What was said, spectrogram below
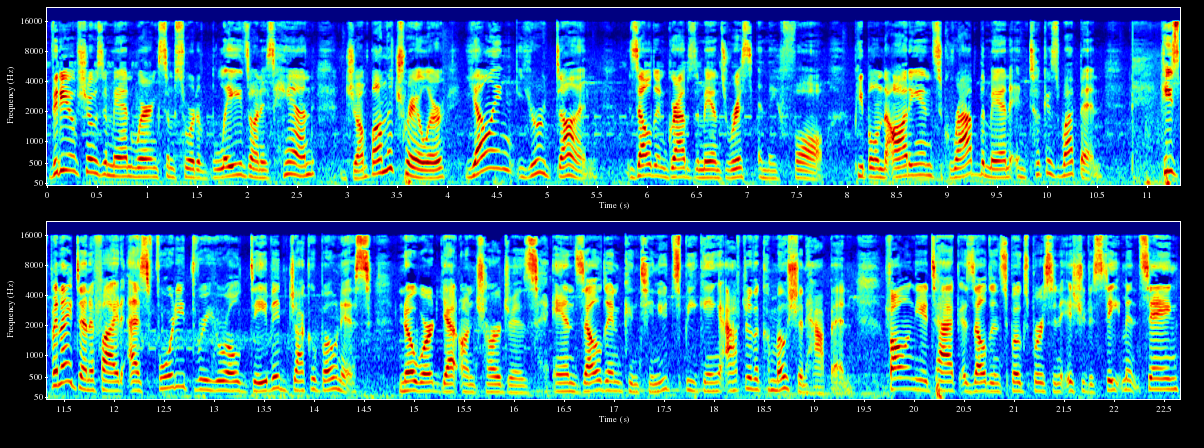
Video shows a man wearing some sort of blades on his hand jump on the trailer, yelling, You're done. Zeldin grabs the man's wrist and they fall. People in the audience grabbed the man and took his weapon. He's been identified as 43 year old David Jakubonis. No word yet on charges. And Zeldin continued speaking after the commotion happened. Following the attack, a Zeldin spokesperson issued a statement saying,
